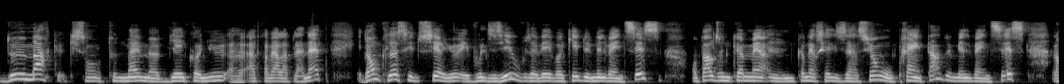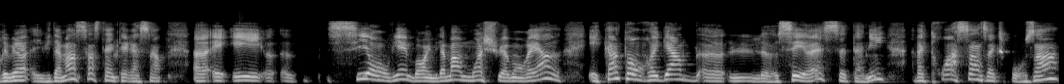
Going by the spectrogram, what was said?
deux marques qui sont tout de même bien connues euh, à, travers la planète. Et donc là, c'est du sérieux. Et vous le disiez, vous avez évoqué 2026. On parle d'une commercialisation au printemps 2026. Alors évidemment, ça, c'est intéressant. Euh, et, euh, si on revient, bon, évidemment, moi, je suis à Montréal. Et quand on regarde le CES cette année, avec 300 exposants,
